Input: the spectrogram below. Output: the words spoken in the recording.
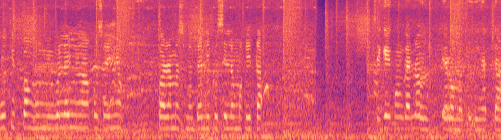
Mabuti pang humiwalay na ako sa inyo para mas madali ko silang makita. Sige kung ganon, pero mag-iingat ka.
